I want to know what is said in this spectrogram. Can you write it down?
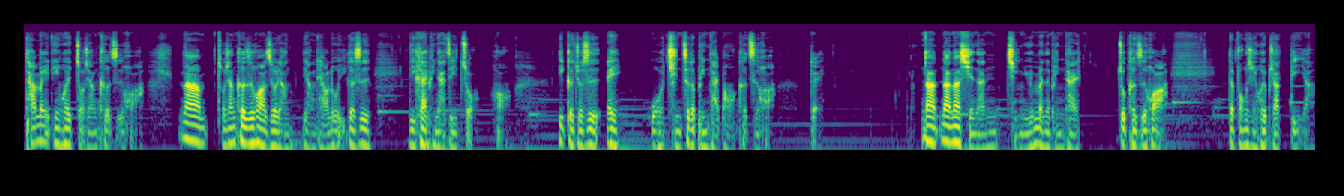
他们一定会走向客制化。那走向客制化只有两两条路，一个是离开平台自己做好，一个就是哎。我请这个平台帮我客制化，对，那那那显然请原本的平台做客制化的风险会比较低啊，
